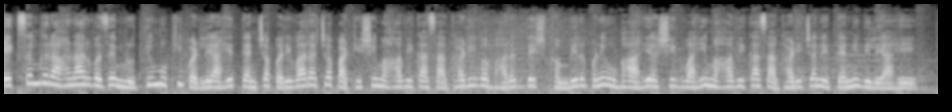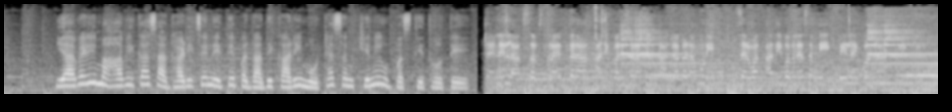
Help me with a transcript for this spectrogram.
एकसंघ राहणार व जे मृत्युमुखी पडले आहेत त्यांच्या परिवाराच्या पाठीशी महाविकास आघाडी व भारत देश खंबीरपणे उभा आहे अशी ग्वाही महाविकास आघाडीच्या नेत्यांनी दिली आहे. यावेळी महाविकास आघाडीचे नेते पदाधिकारी मोठ्या संख्येने उपस्थित होते. चॅनेलला सबस्क्राईब करा आणि परिसरातील ताज्या घडामोडी सर्वात आधी बघण्यासाठी बेल आयकॉन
